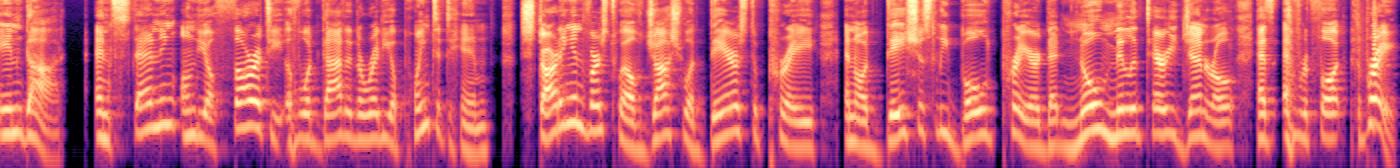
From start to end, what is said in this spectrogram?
in God and standing on the authority of what God had already appointed to him, starting in verse 12, Joshua dares to pray an audaciously bold prayer that no military general has ever thought to pray.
